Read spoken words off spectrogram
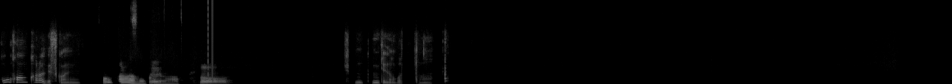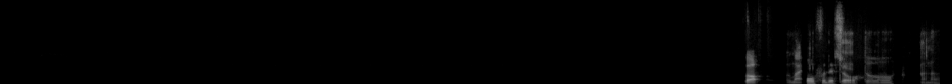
後半からですかね。ここからなのかな。うん。ちゃんと見てなかったな。あ、うまい。オフでしえっょと、かな。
